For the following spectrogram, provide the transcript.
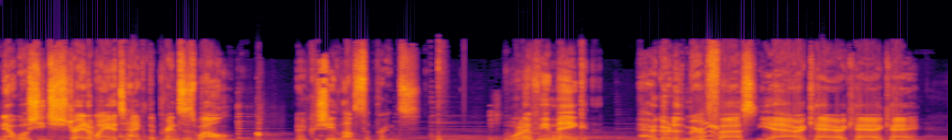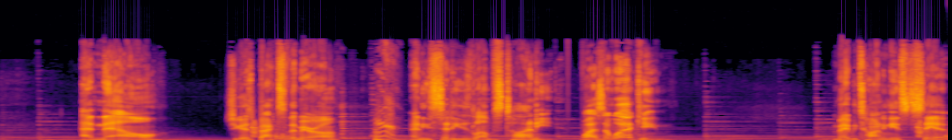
Now, will she straight away attack the prince as well? No, because she loves the prince. What if we make her go to the mirror first? Yeah, okay, okay, okay. And now she goes back to the mirror and he said he loves Tiny. Why isn't it working? Maybe Tiny needs to see it.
